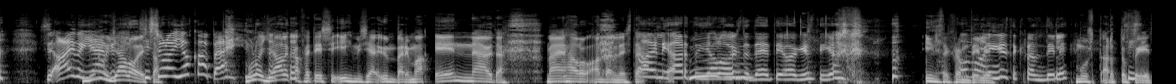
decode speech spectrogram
Siis aivan Minun järky. jaloista. Siis sulla on joka päivä. Mulla on jalkafetissi ihmisiä ympäri. Mä en näytä. Mä en halua antaa niille sitä Ai niin Artun jaloista tehtiin oikeasti joskus. Oma Instagram-tili. Instagram-tili. Musta Arttu Siis- feed.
